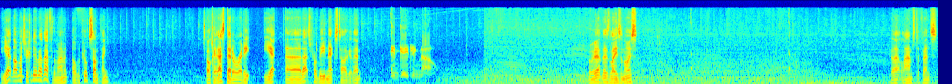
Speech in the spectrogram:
Yeah, not much we can do about that for the moment. Oh, we killed something. Okay, that's dead already. Yeah, uh, that's probably next target then. Engaging now. Oh yeah, there's laser noise. Look at that LAMS defense.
